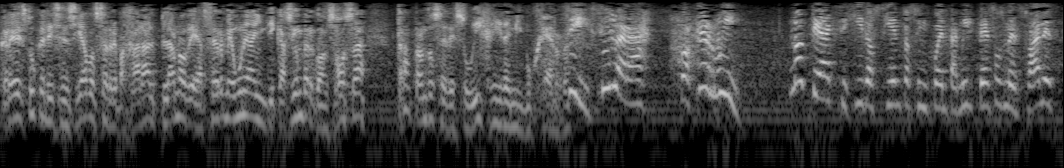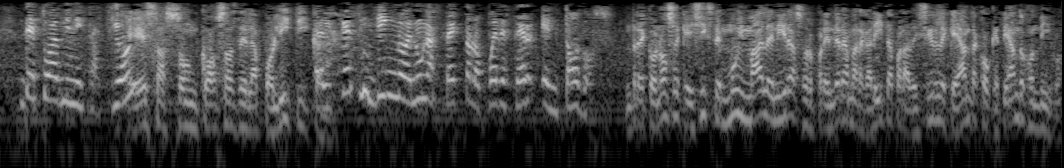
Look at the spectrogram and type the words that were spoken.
¿crees tú que el licenciado se rebajará al plano de hacerme una indicación vergonzosa tratándose de su hija y de mi mujer? Sí, sí lo hará. ¿Por qué Ruin? ¿No te ha exigido 150 mil pesos mensuales de tu administración? Esas son cosas de la política. El que es indigno en un aspecto lo puede ser en todos. Reconoce que hiciste muy mal en ir a sorprender a Margarita para decirle que anda coqueteando conmigo.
